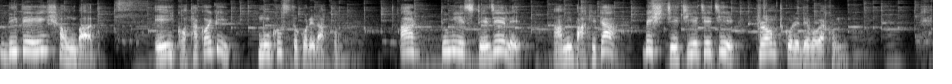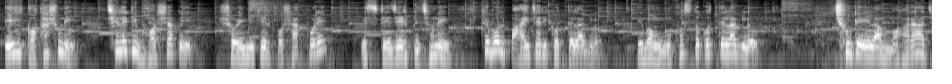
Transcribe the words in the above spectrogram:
দিতে এই সংবাদ। এই কথা কয়টি মুখস্থ করে রাখো। আর তুমি স্টেজে এলে আমি বাকিটা বেশ চেঁচিয়ে চেঁচিয়ে প্রম্পট করে দেব এখন। এই কথা শুনে ছেলেটি ভরসা পেয়ে সৈনিকের পোশাক পরে স্টেজের পিছনে কেবল পায়চারি করতে লাগল এবং মুখস্থ করতে লাগল, ছুটে এলাম মহারাজ,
